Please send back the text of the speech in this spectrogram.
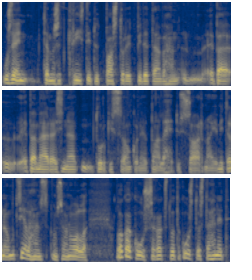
Usein tämmöiset kristityt pastorit pidetään vähän epä, epämääräisinä Turkissa, onko ne jotain lähetyssaarnaa ja mitä ne on, mutta siellä hän on saanut olla. Lokakuussa 2016 hänet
